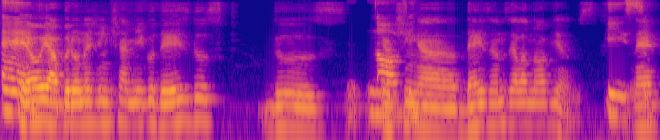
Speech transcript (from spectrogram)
É, Eu e a Bruna, a gente é amigo desde os. Dos, eu nove. tinha 10 anos e ela 9 anos. Isso. né?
